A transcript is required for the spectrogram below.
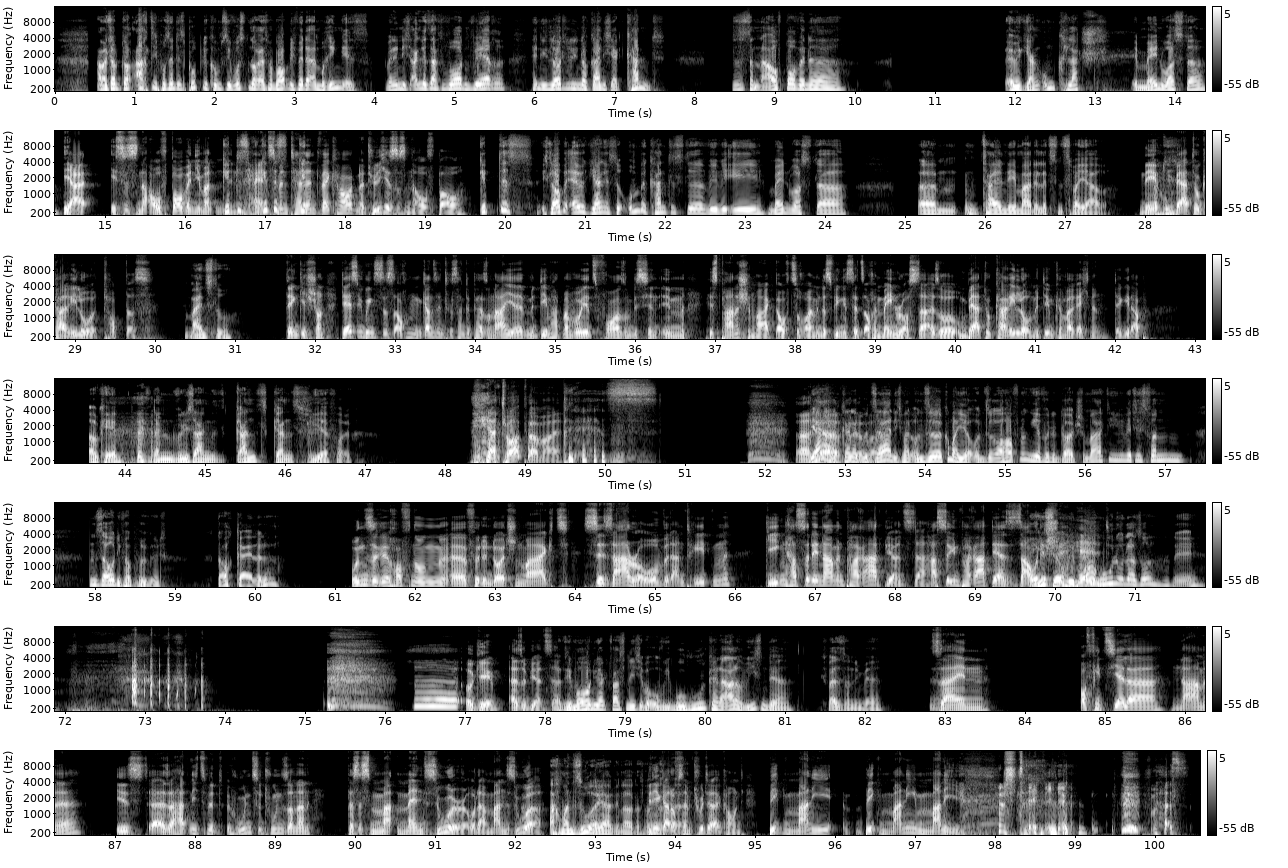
Aber ich glaube doch 80% des Publikums, die wussten doch erstmal überhaupt nicht, wer da im Ring ist. Wenn er nicht angesagt worden wäre, hätten die Leute den doch gar nicht erkannt. Das ist dann ein Aufbau, wenn er Eric Young umklatscht im Main Roster. Ja, ist es ein Aufbau, wenn jemand ein Enhancement-Talent weghaut? Natürlich ist es ein Aufbau. Gibt es, ich glaube, Eric Young ist der unbekannteste WWE Main Roster ähm, Teilnehmer der letzten zwei Jahre. Nee, Humberto Carrillo toppt das. Meinst du? Denke ich schon. Der ist übrigens, das ist auch eine ganz interessante Personalie. Mit dem hat man wohl jetzt vor, so ein bisschen im hispanischen Markt aufzuräumen. Deswegen ist er jetzt auch im Main Roster. Also Humberto Carrillo, mit dem können wir rechnen. Der geht ab. Okay, dann würde ich sagen, ganz, ganz viel Erfolg. Ja, top, hör mal. Ach, ja, ja, kann ja gut sein. Ich meine, unsere, guck mal hier, unsere Hoffnung hier für den deutschen Markt, die wird jetzt von, von Saudi verprügelt. Ist auch geil, oder? Unsere Hoffnung äh, für den deutschen Markt, Cesaro wird antreten gegen, hast du den Namen parat, Björnster? Hast du ihn parat, der saudische der Held? Mohun oder so? Nee. okay, also Björnster. Also die Mohunjagd war es nicht, aber irgendwie Mohun, keine Ahnung, wie hieß denn der? Ich weiß es noch nicht mehr. Sein offizieller Name ist, also hat nichts mit Huhn zu tun, sondern das ist Ma Mansur oder Mansur. Ach, Mansur, ja, genau. Das ich bin hier gerade ja. auf seinem Twitter-Account. Big Money, Big Money Money steht hier. Was?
